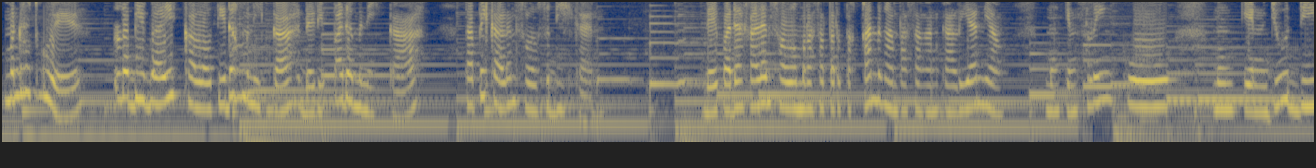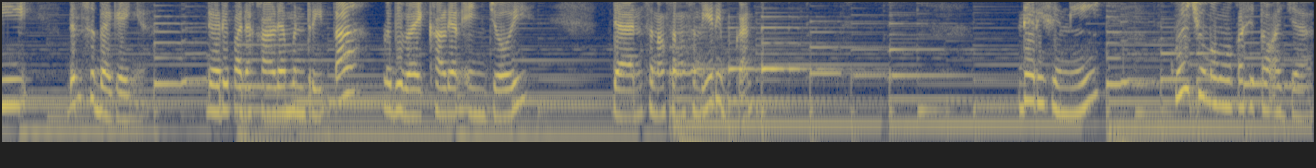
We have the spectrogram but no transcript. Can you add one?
Menurut gue, lebih baik kalau tidak menikah daripada menikah, tapi kalian selalu sedih kan? Daripada kalian selalu merasa tertekan dengan pasangan kalian yang mungkin selingkuh, mungkin judi, dan sebagainya. Daripada kalian menderita, lebih baik kalian enjoy dan senang-senang sendiri, bukan? Dari sini, gue cuma mau kasih tau aja,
